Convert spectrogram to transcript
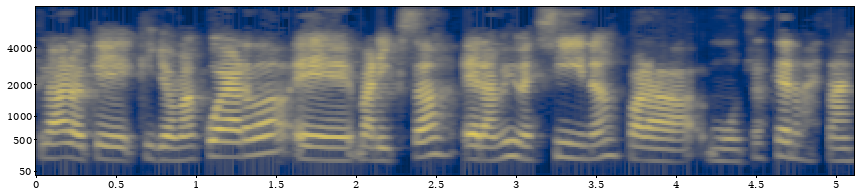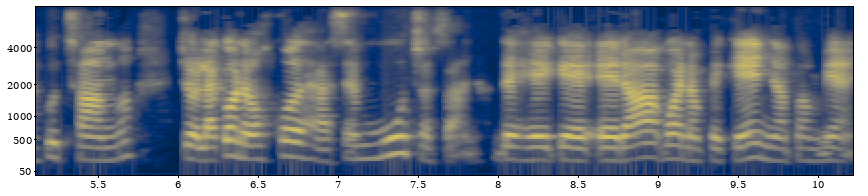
Claro, que, yo me acuerdo, eh, Marixa era mi vecina, para muchos que nos están escuchando, yo la conozco desde hace muchos años, desde que era, bueno, pequeña también.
